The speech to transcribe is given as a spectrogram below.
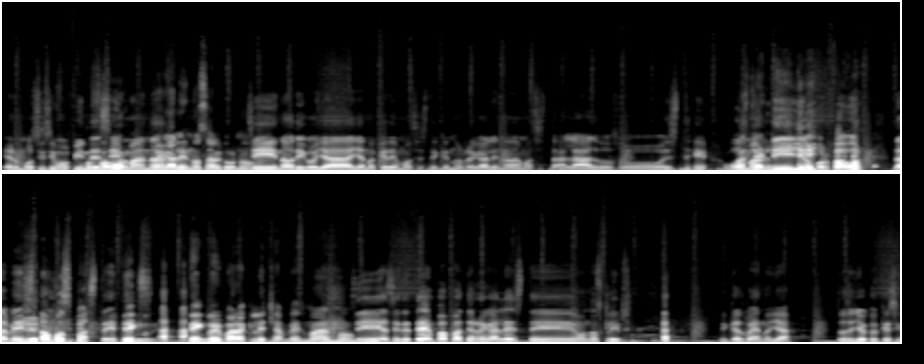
hermosísimo fin Por de favor, semana. regálenos algo, ¿no? Sí, no, digo, ya, ya no queremos este, que nos regalen nada más este, taladros o este Un martillo, por favor. También necesitamos pasteles. Tengo, tengo y para que le chambes más, ¿no? Sí, así de ten, papá, te regalé este, unos clips. Dicas, bueno, ya. Entonces yo creo que sí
